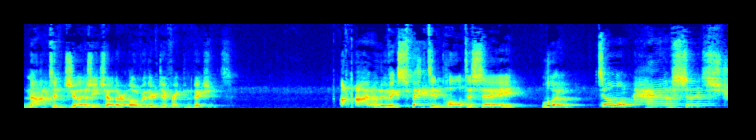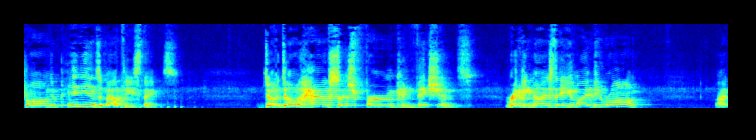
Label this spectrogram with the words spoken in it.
not to judge each other over their different convictions. I would have expected Paul to say, look, don't have such strong opinions about these things. Don't, don't have such firm convictions. Recognize that you might be wrong. Right?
